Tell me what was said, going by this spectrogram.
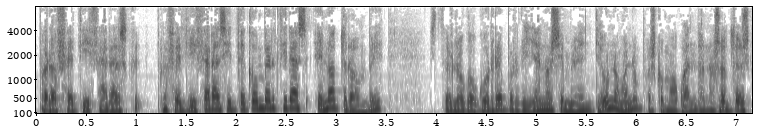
profetizarás, profetizarás y te convertirás en otro hombre. Esto es lo que ocurre porque ya no simplemente uno. Bueno, pues como cuando nosotros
